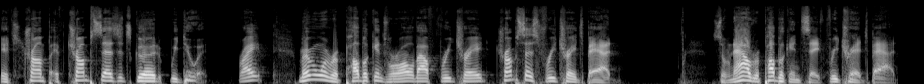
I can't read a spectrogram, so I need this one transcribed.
It's Trump. If Trump says it's good, we do it, right? Remember when Republicans were all about free trade? Trump says free trade's bad. So now Republicans say free trade's bad.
